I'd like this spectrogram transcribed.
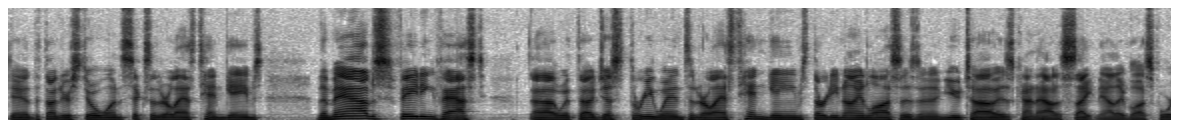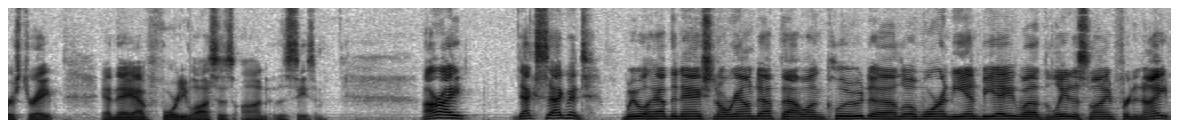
the Thunder still won six of their last ten games. The Mavs fading fast uh, with uh, just three wins in their last ten games, 39 losses, and Utah is kind of out of sight now. They've lost four straight, and they have 40 losses on the season. All right, next segment. We will have the national roundup. That will include uh, a little more on the NBA. Well, the latest line for tonight.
